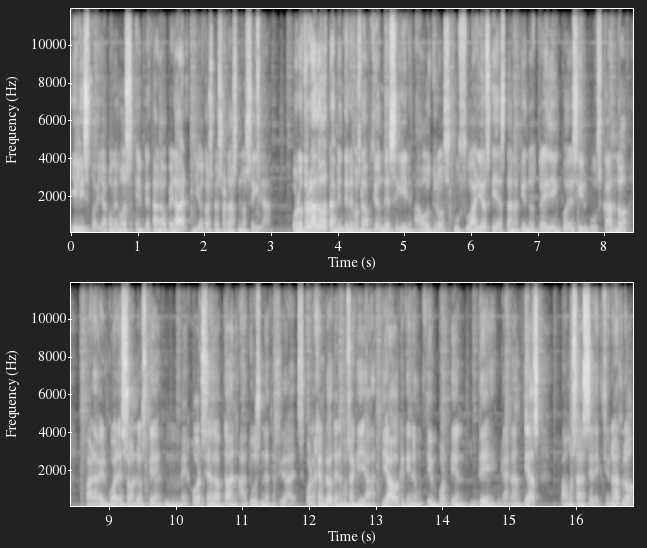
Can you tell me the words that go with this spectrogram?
y listo, ya podemos empezar a operar y otras personas nos seguirán. Por otro lado, también tenemos la opción de seguir a otros usuarios que ya están haciendo trading, puedes ir buscando para ver cuáles son los que mejor se adaptan a tus necesidades. Por ejemplo, tenemos aquí a Tiao que tiene un 100% de ganancias, Vamos a seleccionarlo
